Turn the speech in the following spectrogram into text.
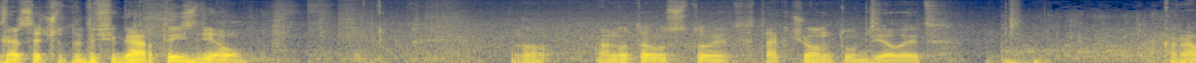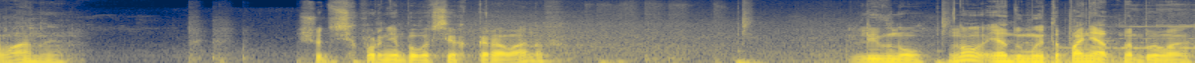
Мне кажется, что-то дофига арты сделал. Но оно того стоит. Так, что он тут делает? Караваны. Еще до сих пор не было всех караванов. Ливнул. Ну, я думаю, это понятно было.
